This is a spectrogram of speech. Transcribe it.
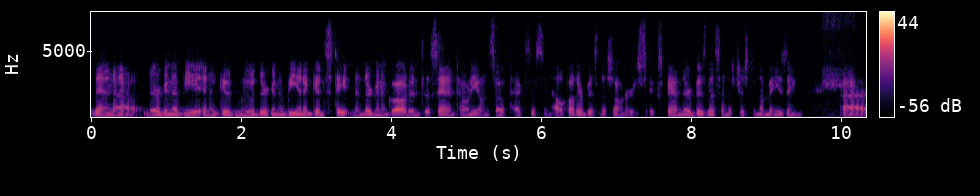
then uh, they're going to be in a good mood. They're going to be in a good state. And then they're going to go out into San Antonio and South Texas and help other business owners expand their business. And it's just an amazing, uh,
